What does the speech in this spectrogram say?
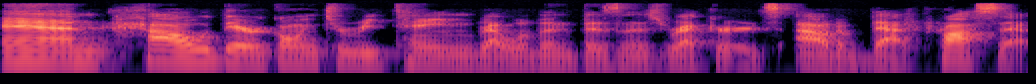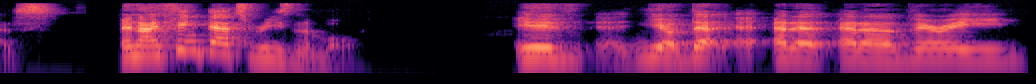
and how they're going to retain relevant business records out of that process. And I think that's reasonable. If you know that at a at a very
